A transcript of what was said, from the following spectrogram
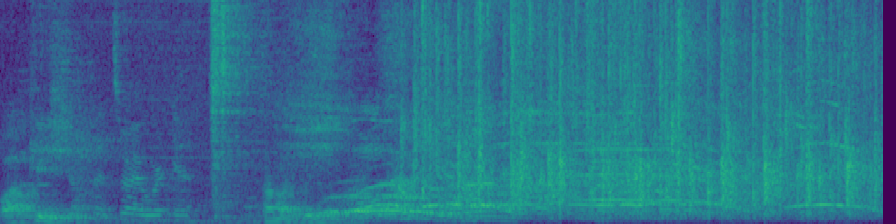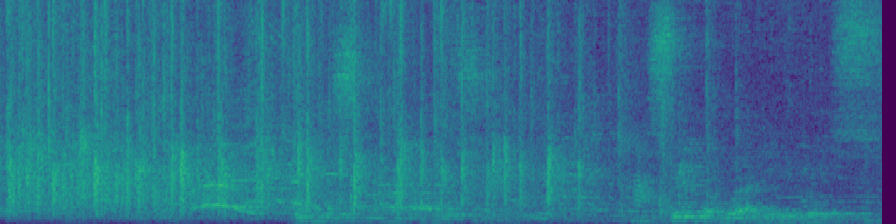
or Acacia. That's where I work at. Somebody give it a Spirit of God, I give you praise.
